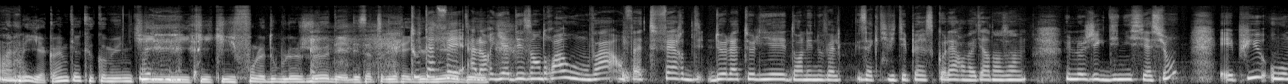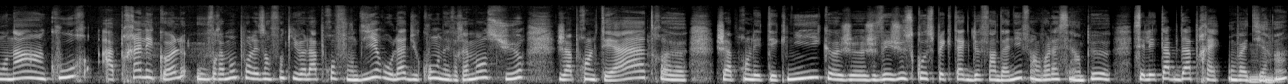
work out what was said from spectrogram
Oui, il y a quand même quelques communes qui, qui, font le double jeu des, ateliers réguliers. Tout à fait. Alors, il y a des endroits où on va en fait faire de l'atelier dans les nouvelles activités périscolaires, on va dire dans une logique d'initiation, et puis où on a un cours après l'école, ou vraiment pour les enfants qui veulent approfondir, où là, du coup, on est vraiment sur j'apprends le théâtre, euh, j'apprends les techniques, je, je vais jusqu'au spectacle de fin d'année. Enfin, voilà, c'est un peu, c'est l'étape d'après, on va dire. Mhm. Hein.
